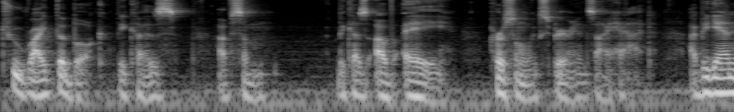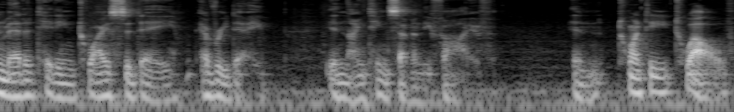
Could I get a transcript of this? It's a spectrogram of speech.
to write the book because of some because of a personal experience I had. I began meditating twice a day, every day, in 1975. In 2012,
